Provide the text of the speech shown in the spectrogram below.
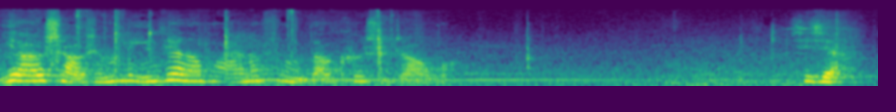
要少什么零件的话，让父母到科室找我。谢谢。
